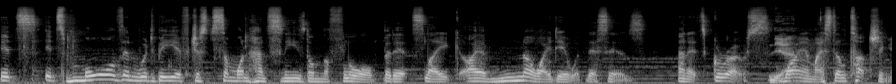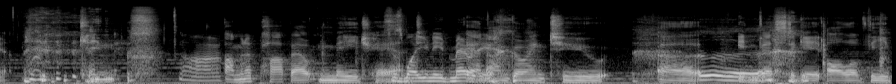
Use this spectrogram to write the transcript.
it's it's more than would be if just someone had sneezed on the floor. But it's like I have no idea what this is, and it's gross. Yeah. Why am I still touching it? Can I'm gonna pop out Mage Hand. this is why you need Mary. and I'm going to uh, investigate all of the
